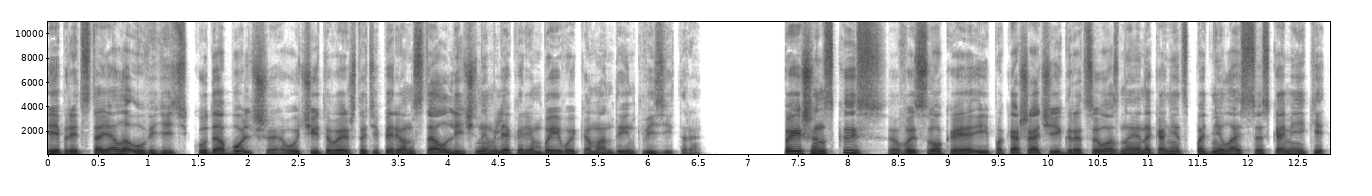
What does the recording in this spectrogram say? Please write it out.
и предстояло увидеть куда больше, учитывая, что теперь он стал личным лекарем боевой команды Инквизитора. Пейшенс Кыс, высокая и покошачьи грациозная, наконец поднялась со скамейки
